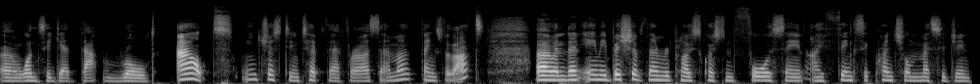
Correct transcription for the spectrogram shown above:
uh, once they get that rolled out. Interesting tip there for us, Emma. Thanks for that. Um, and then Amy Bishop then replies to question four, saying, "I think sequential messaging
